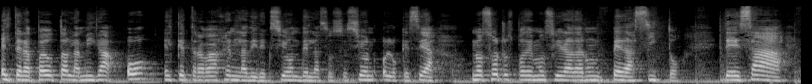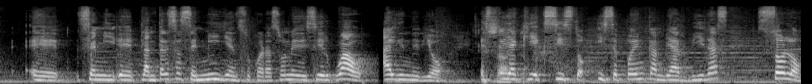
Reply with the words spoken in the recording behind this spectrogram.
el terapeuta o la amiga o el que trabaja en la dirección de la asociación o lo que sea. Nosotros podemos ir a dar un pedacito de esa, eh, eh, plantar esa semilla en su corazón y decir, wow, alguien me vio, estoy aquí, existo y se pueden cambiar vidas solo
